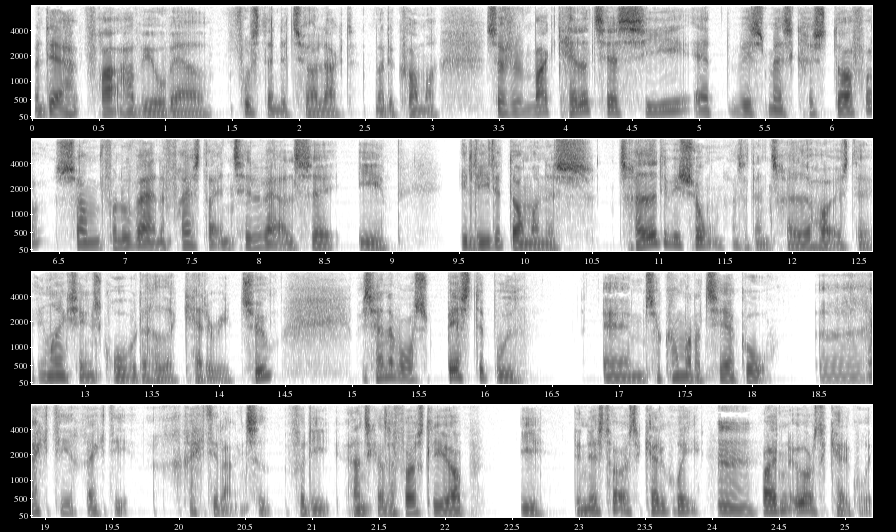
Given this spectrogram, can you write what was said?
men derfra har vi jo været fuldstændig tørlagt, når det kommer. Så jeg vil bare kalde til at sige, at hvis Mads Christoffer, som for nuværende frister en tilværelse i elitedommernes tredje division, altså den tredje højeste indrangeringsgruppe, der hedder Category 2, hvis han er vores bedste bud, øh, så kommer der til at gå rigtig, rigtig, rigtig lang tid, fordi han skal altså først lige op i den næste højeste kategori, mm. og i den øverste kategori.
